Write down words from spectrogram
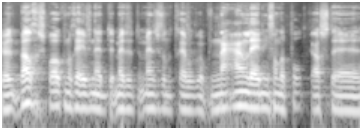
Ik heb wel gesproken nog even net met de mensen van de Travel Club, naar aanleiding van de podcast... Uh,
